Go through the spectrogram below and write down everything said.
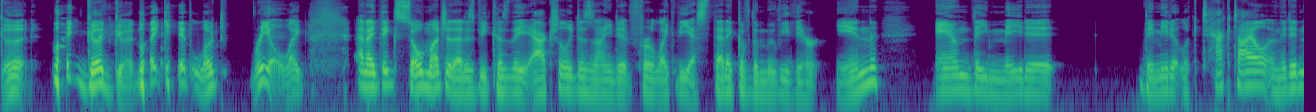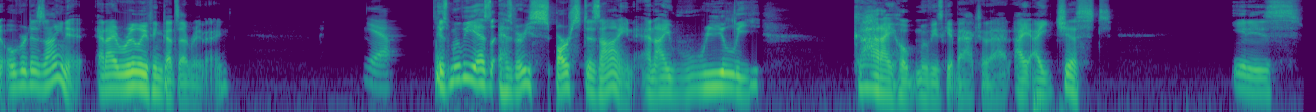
good. Like good good. Like it looked real. Like and i think so much of that is because they actually designed it for like the aesthetic of the movie they're in and they made it they made it look tactile and they didn't over design it. And i really think that's everything. Yeah. this movie has has very sparse design and i really god i hope movies get back to that. I i just it is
